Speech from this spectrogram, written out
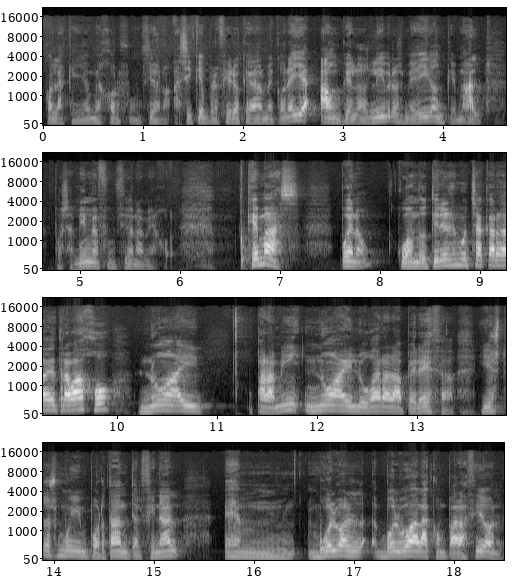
con la que yo mejor funciono. Así que prefiero quedarme con ella, aunque los libros me digan que mal. Pues a mí me funciona mejor. ¿Qué más? Bueno, cuando tienes mucha carga de trabajo, no hay, para mí, no hay lugar a la pereza. Y esto es muy importante. Al final, em, vuelvo, vuelvo a la comparación.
